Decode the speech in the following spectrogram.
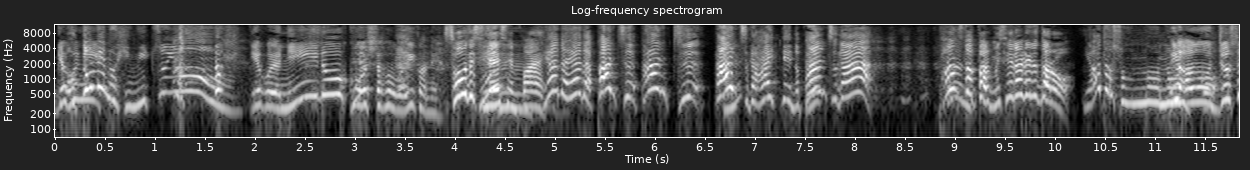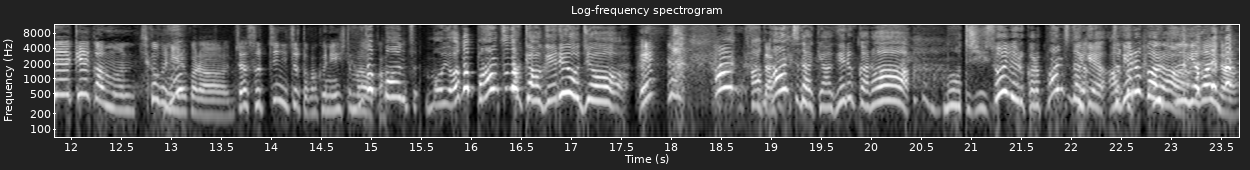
逆に。乙、女の秘密よ。いや、これ任意同行した方がいいかね。そうですね、うん。先輩。やだやだパンツ。パンツ。パンツが入ってんの。パンツがパンツだったら見せられるだろやだそんなのいや、あの、女性警官も近くにいるから、じゃあそっちにちょっと確認してもやらおうか。だパンツもうやだパンツだけあげるよじゃあ。え？あだパンツだけあげるからもう私急いでるからパンツだけあげるから。ちょっとこいつやばいな。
